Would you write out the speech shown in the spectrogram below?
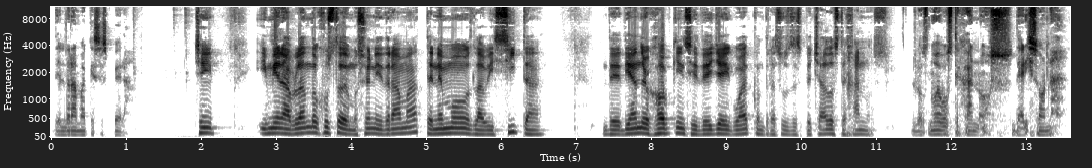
del drama que se espera. Sí, y mira, hablando justo de emoción y drama, tenemos la visita de DeAndre Hopkins y DJ Watt contra sus despechados tejanos. Los nuevos tejanos de Arizona.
